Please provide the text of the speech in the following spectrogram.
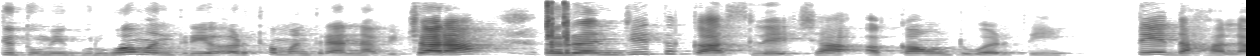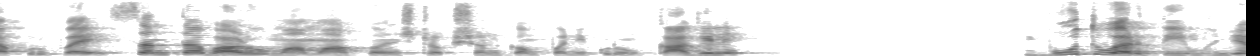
की तुम्ही गृहमंत्री अर्थमंत्र्यांना विचारा. रणजित कासलेच्या अकाउंटवरती ते दहा लाख रुपये संत बाळूमामा कन्स्ट्रक्शन कंपनीकडून का गेले? बूथवरती म्हणजे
